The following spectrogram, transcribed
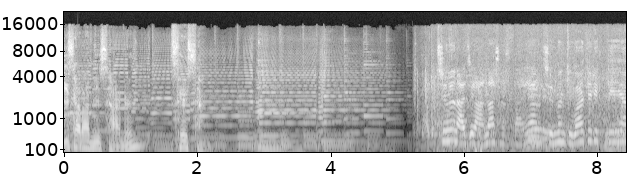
이 사람이 사는 세상. 주문 아직 안 하셨어요? 네. 주문 도와드릴게요.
